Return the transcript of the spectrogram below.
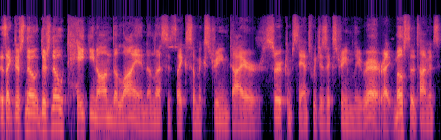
It's like there's no there's no taking on the lion unless it's like some extreme dire circumstance, which is extremely rare, right? Most of the time, it's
